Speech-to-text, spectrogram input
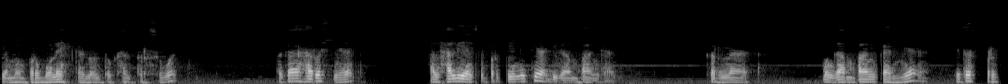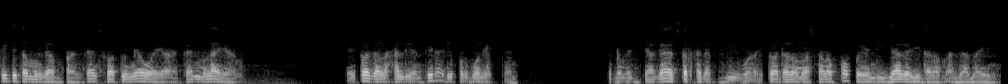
yang memperbolehkan untuk hal tersebut, maka harusnya hal-hal yang seperti ini tidak digampangkan. Karena menggampangkannya itu seperti kita menggampangkan suatu nyawa yang akan melayang. Itu adalah hal yang tidak diperbolehkan. Karena menjaga terhadap jiwa itu adalah masalah pokok yang dijaga di dalam agama ini.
